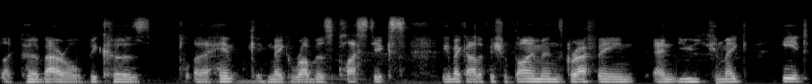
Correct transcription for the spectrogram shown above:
like per barrel, because uh, hemp can make rubbers, plastics, you can make artificial diamonds, graphene, and you can make it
